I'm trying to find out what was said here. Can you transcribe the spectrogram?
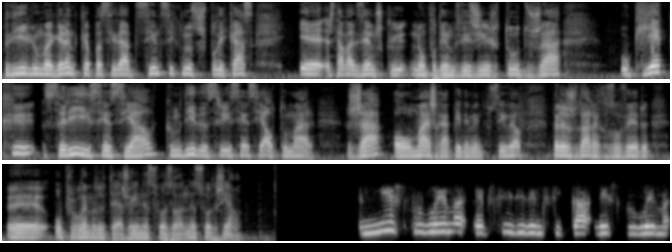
Pedi-lhe uma grande capacidade de síntese e que nos explicasse, uh, estava a dizer-nos que não podemos exigir tudo já, o que é que seria essencial, que medida seria essencial tomar já ou o mais rapidamente possível para ajudar a resolver uh, o problema do Tejo aí na sua, zona, na sua região? Neste problema é preciso identificar, neste problema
